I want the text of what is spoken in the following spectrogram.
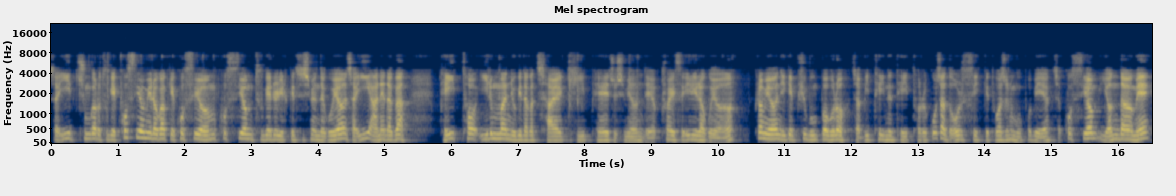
자, 이 중괄호 두 개, 코스염이라고 할게요. 코스염, 코스염 두 개를 이렇게 치시면 되고요. 자, 이 안에다가 데이터 이름만 여기다가 잘 기입해 주시면 돼요. 프라이스 1이라고요. 그러면 이게 뷰 문법으로 자 밑에 있는 데이터를 꽂아 넣을 수 있게 도와주는 문법이에요. 자 코스염 연 다음에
